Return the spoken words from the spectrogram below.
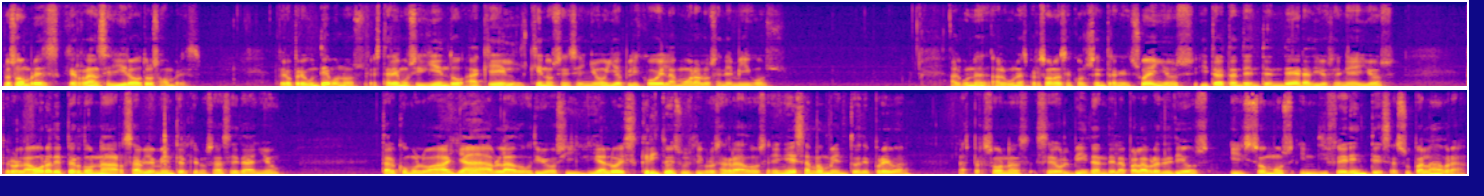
Los hombres querrán seguir a otros hombres, pero preguntémonos, ¿estaremos siguiendo aquel que nos enseñó y aplicó el amor a los enemigos? Algunas, algunas personas se concentran en sueños y tratan de entender a Dios en ellos, pero a la hora de perdonar sabiamente al que nos hace daño, tal como lo ha ya hablado Dios y ya lo ha escrito en sus libros sagrados, en ese momento de prueba, las personas se olvidan de la palabra de Dios y somos indiferentes a su palabra.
